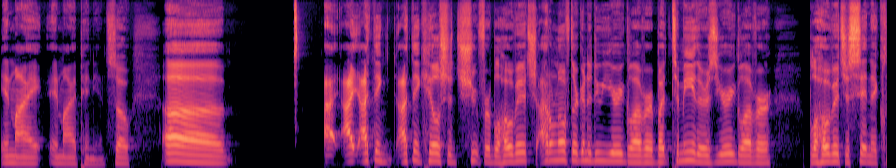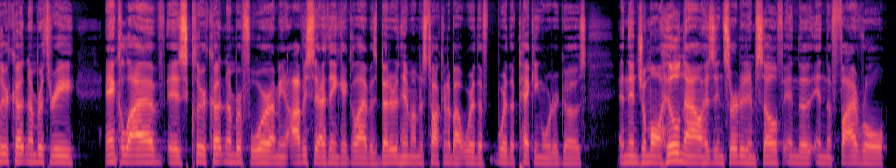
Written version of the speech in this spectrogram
In my in my opinion. So, uh, I, I, think I think Hill should shoot for Blachowicz. I don't know if they're going to do Jiri Glover, but to me, there's Jiri Glover. Blachowicz is sitting at clear cut number three. Ankalaev is clear cut number four. I mean, obviously, I think Ankalaev is better than him. I'm just talking about where the where the pecking order goes. And then Jamahal Hill now has inserted himself in the in the five role,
